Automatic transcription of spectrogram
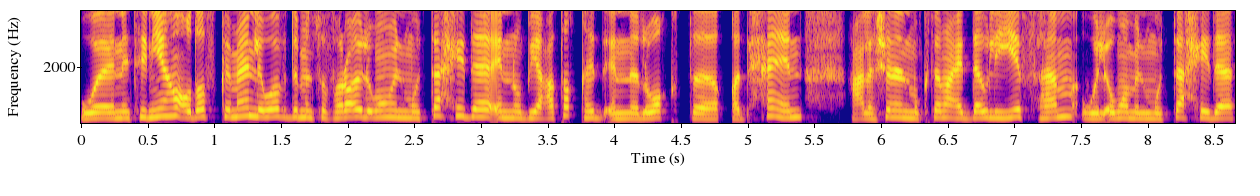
ونتنياهو أضاف كمان لوفد من سفراء الأمم المتحدة أنه بيعتقد أن الوقت قد حان علشان المجتمع الدولي يفهم والأمم المتحدة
